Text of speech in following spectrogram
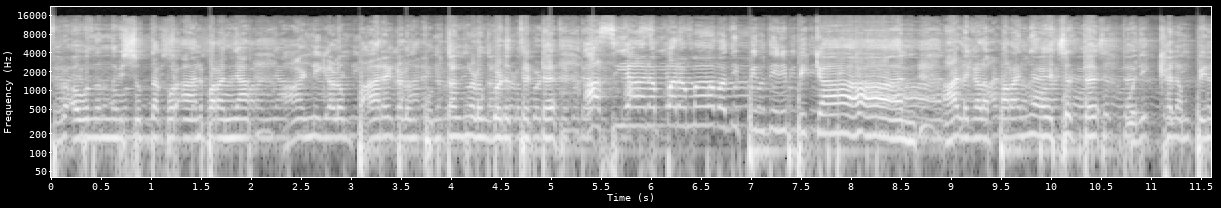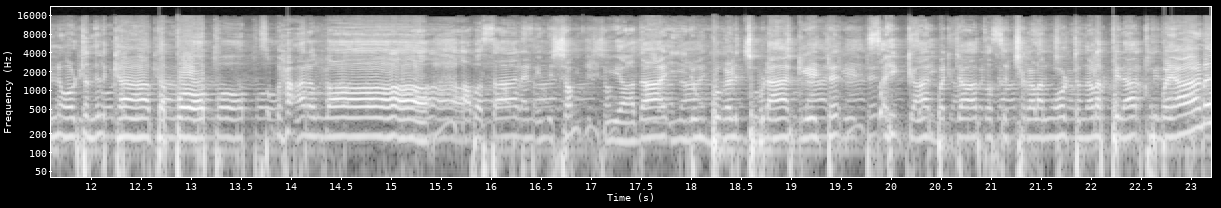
ഫിറൗൻ എന്ന് വിശുദ്ധ ഖുർആൻ പറഞ്ഞ ആണികളും പാരകളും കുന്തങ്ങളും കൊടുത്തിട്ട് ആസിയാനെ പരമാവധി പിന്തിരിപ്പിക്കാൻ ആളുകളെ പറഞ്ഞയച്ചിട്ട് ഒരിക്കലും പിന്നോട്ട് നിൽക്കാത്തപ്പോ അവസാന നിമിഷം അതാ ഇരുമ്പുകൾ ചൂടാക്കിയിട്ട് സഹിക്കാൻ പറ്റാത്ത ശിക്ഷകൾ അങ്ങോട്ട് നടപ്പിലാക്കുമ്പോഴാണ്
